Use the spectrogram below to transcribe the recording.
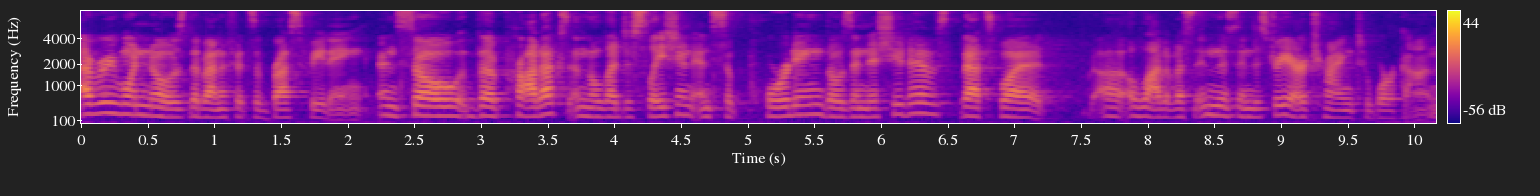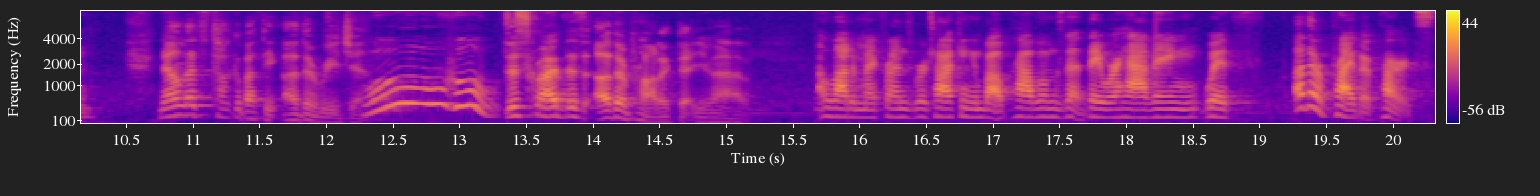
Everyone knows the benefits of breastfeeding. And so the products and the legislation and supporting those initiatives, that's what uh, a lot of us in this industry are trying to work on. Now let's talk about the other region. Woohoo! Describe this other product that you have. A lot of my friends were talking about problems that they were having with other private parts.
